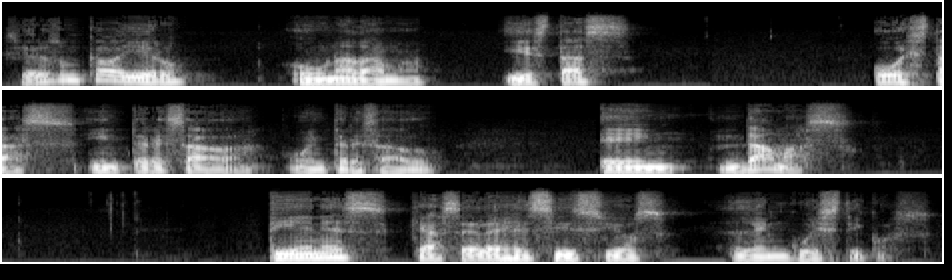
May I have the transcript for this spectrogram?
si eres un caballero o una dama y estás o estás interesada o interesado en damas, tienes que hacer ejercicios lingüísticos.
